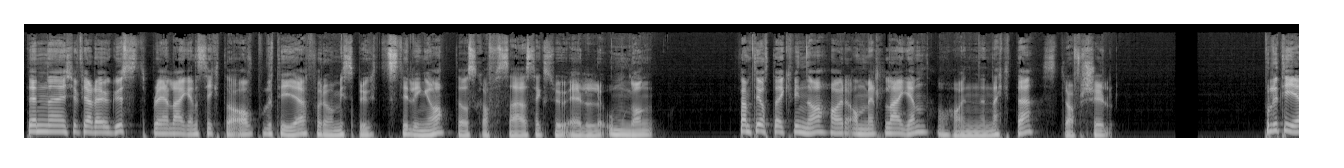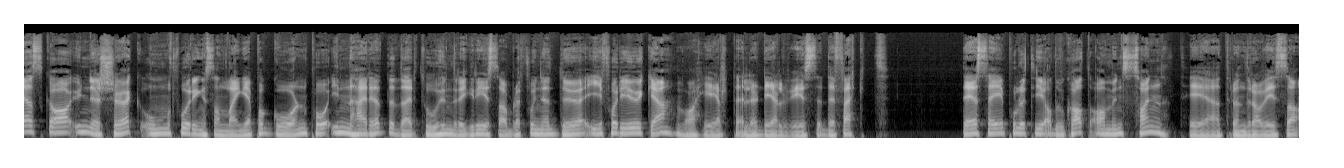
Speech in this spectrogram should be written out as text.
Den 24. Eh, august ble legen sikta av politiet for å ha misbrukt stillinga til å skaffe seg seksuell omgang. 58 kvinner har anmeldt legen, og han nekter straffskyld. Politiet skal undersøke om fôringsanlegget på gården på Innherred, der 200 griser ble funnet døde i forrige uke, var helt eller delvis defekt. Det sier politiadvokat Amund Sand til Trønderavisa.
